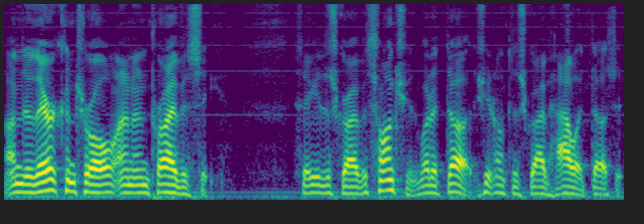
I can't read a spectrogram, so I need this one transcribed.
under their control and in privacy. So you describe its function, what it does. You don't describe how it does it.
